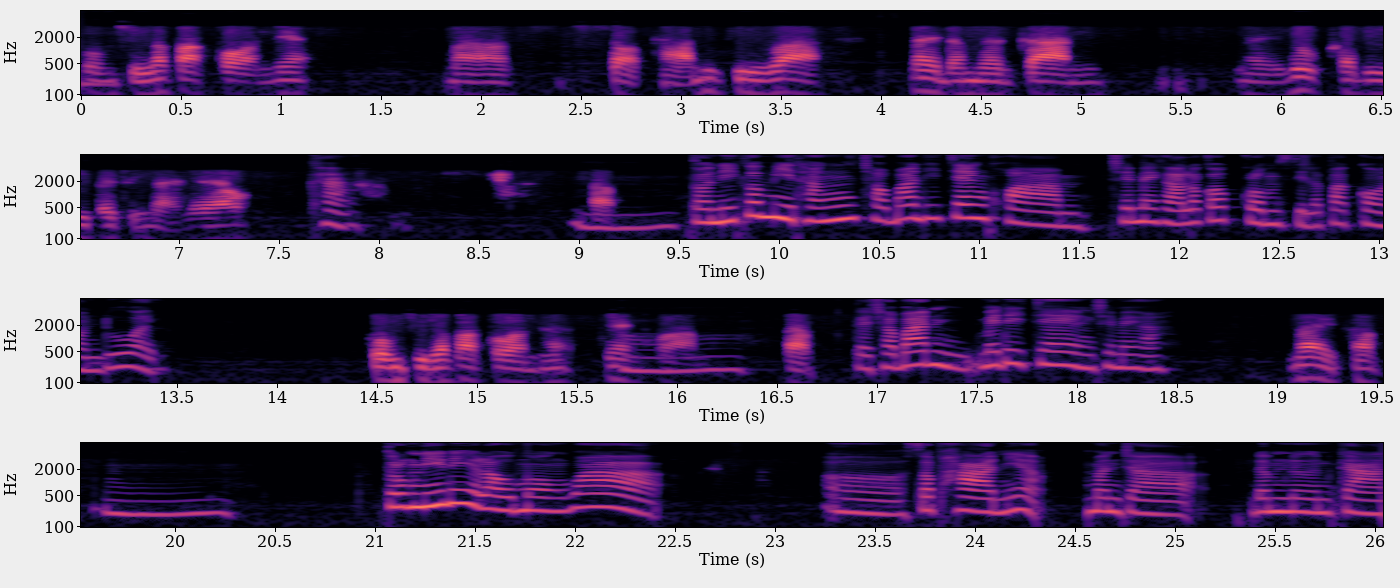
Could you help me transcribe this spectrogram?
กรมศิลปากรเนี่ย มาสอบถามอีกทีว่าได้ดำเนินการ ในรูปคดีไปถึงไหนแล้ว ค่ะครับตอนนี้ก็มีทั้งชาวบ้านที่แจ้งความใช่ไหมคะ แล้วก็กรมศิลปากรด้วย กรมศิลปากรฮะแจ้งความครับ แต่ชาวบ้านไม่ได้แจ้งใช่ไหมคะไม่ครับ อืมตรงนี้นี่เรามองว่า เออสะพานเนี่ยมันจะดำเนินการ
